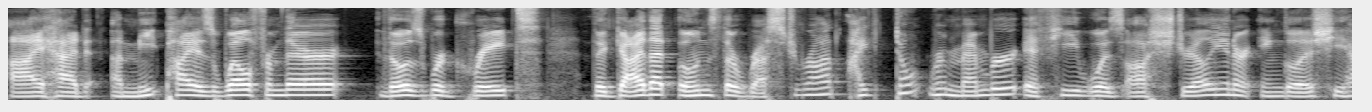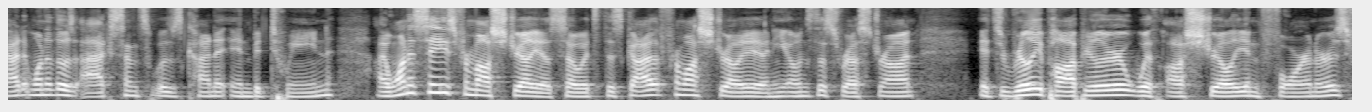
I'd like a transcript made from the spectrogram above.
I had a meat pie as well from there. Those were great. The guy that owns the restaurant, I don't remember if he was Australian or English. He had one of those accents was kind of in between. I want to say he's from Australia. So it's this guy from Australia and he owns this restaurant. It's really popular with Australian foreigners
